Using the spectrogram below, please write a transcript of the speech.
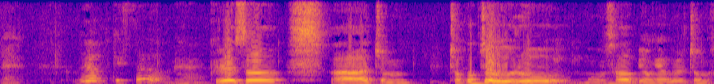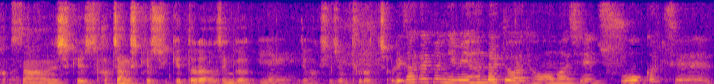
네. 왜 없겠어요? 네. 그래서 아좀 적극적으로 뭐 사업 영역을 좀 확산시킬 수- 확장시킬 수 있겠다라는 생각이 네. 이제 확실히 좀 들었죠. 우리 상 대표님이 한 달 동안 경험하신 주옥 같은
